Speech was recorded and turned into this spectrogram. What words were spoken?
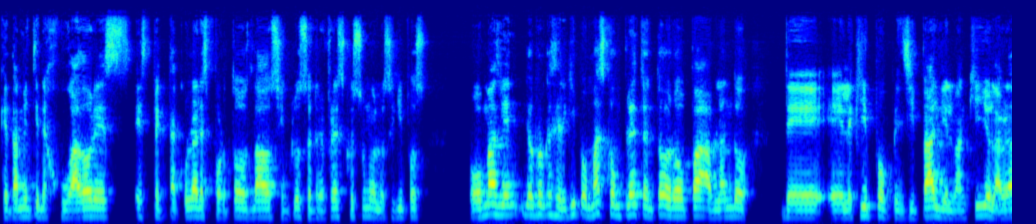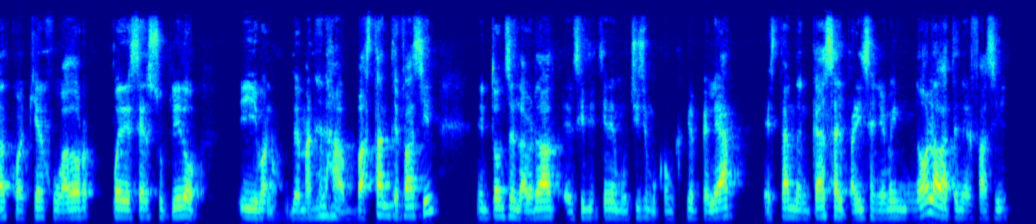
que también tiene jugadores espectaculares por todos lados, incluso el refresco es uno de los equipos o más bien yo creo que es el equipo más completo en toda Europa, hablando del equipo principal y el banquillo. La verdad, cualquier jugador puede ser suplido y bueno, de manera bastante fácil. Entonces, la verdad, el City tiene muchísimo con qué pelear. Estando en casa, el Paris Saint Germain no la va a tener fácil.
